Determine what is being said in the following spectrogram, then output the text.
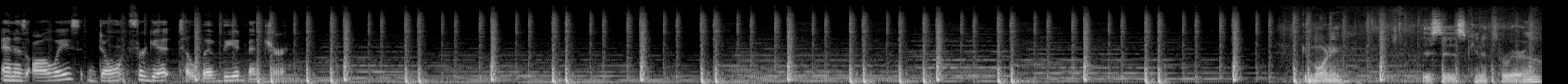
And as always, don't forget to live the adventure. Morning. This is Kenneth Pereira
